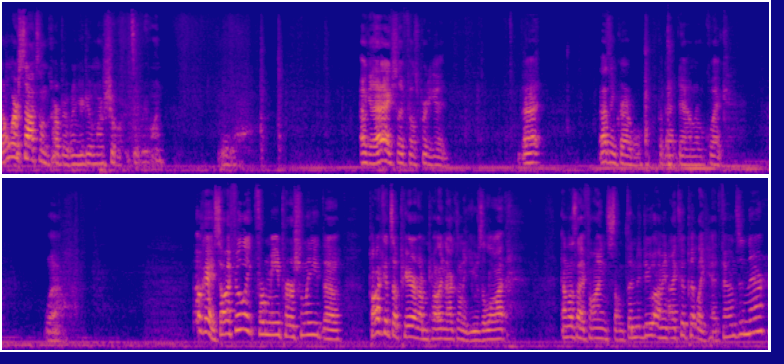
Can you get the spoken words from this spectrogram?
Don't wear socks on carpet when you're doing martial shorts, everyone. Ooh. Okay, that actually feels pretty good. That that's incredible. Put that down real quick. Wow. Okay, so I feel like for me personally, the pockets up here I'm probably not going to use a lot. Unless I find something to do. I mean, I could put like headphones in there.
